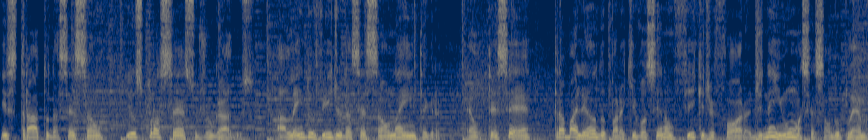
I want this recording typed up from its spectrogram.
extrato da sessão e os processos julgados, além do vídeo da sessão na íntegra. É o TCE trabalhando para que você não fique de fora de nenhuma sessão do Pleno.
